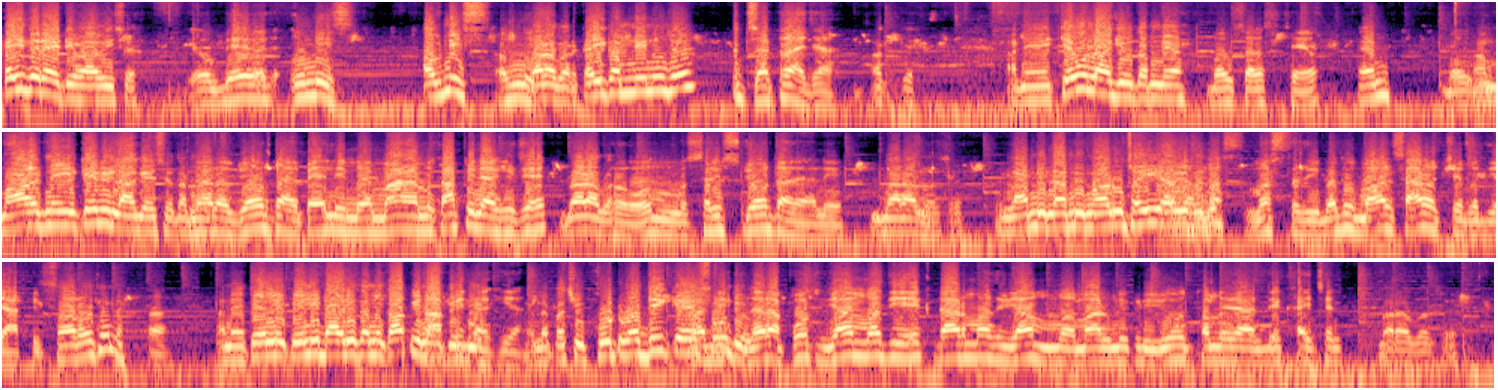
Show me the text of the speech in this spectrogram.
કઈ વેરાયટીમાં આવી છે? બે હજાર ઉન્નીસ અવનીશ. બરાબર. કઈ કંપનીનું છે? જટરાજ. ઓકે અને કેવું લાગ્યું તમને? બહુ સરસ છે એમ? માળ ને કેવી લાગે છે તમને? ના જોરદાર. પહેલી મેં માળ અમે કાપી નાખી છે. બરાબર. ઓમ સરસ જોરદાર આની. બરાબર છે. લાંબી લાંબી માળું થઈ આવી બધું? મસ્ત હતી. બધું માલ સારો છે બધી આખી. સારો છે ને. અને પેલી પેલી ડાળી તમે કાપી નાખી નાખી, એટલે પછી ફૂટ વધી કે શું થયું? ના ના પોટ જામ વધી. એક ડાળમાંથી જામ માળું નીકળી જો તમે દેખાય છે. બરાબર છે.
